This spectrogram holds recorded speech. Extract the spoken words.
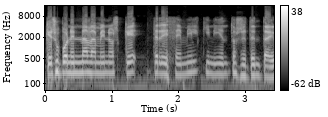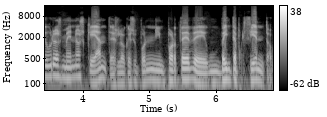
que suponen nada menos que 13.570 euros menos que antes, lo que supone un importe de un 20%.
